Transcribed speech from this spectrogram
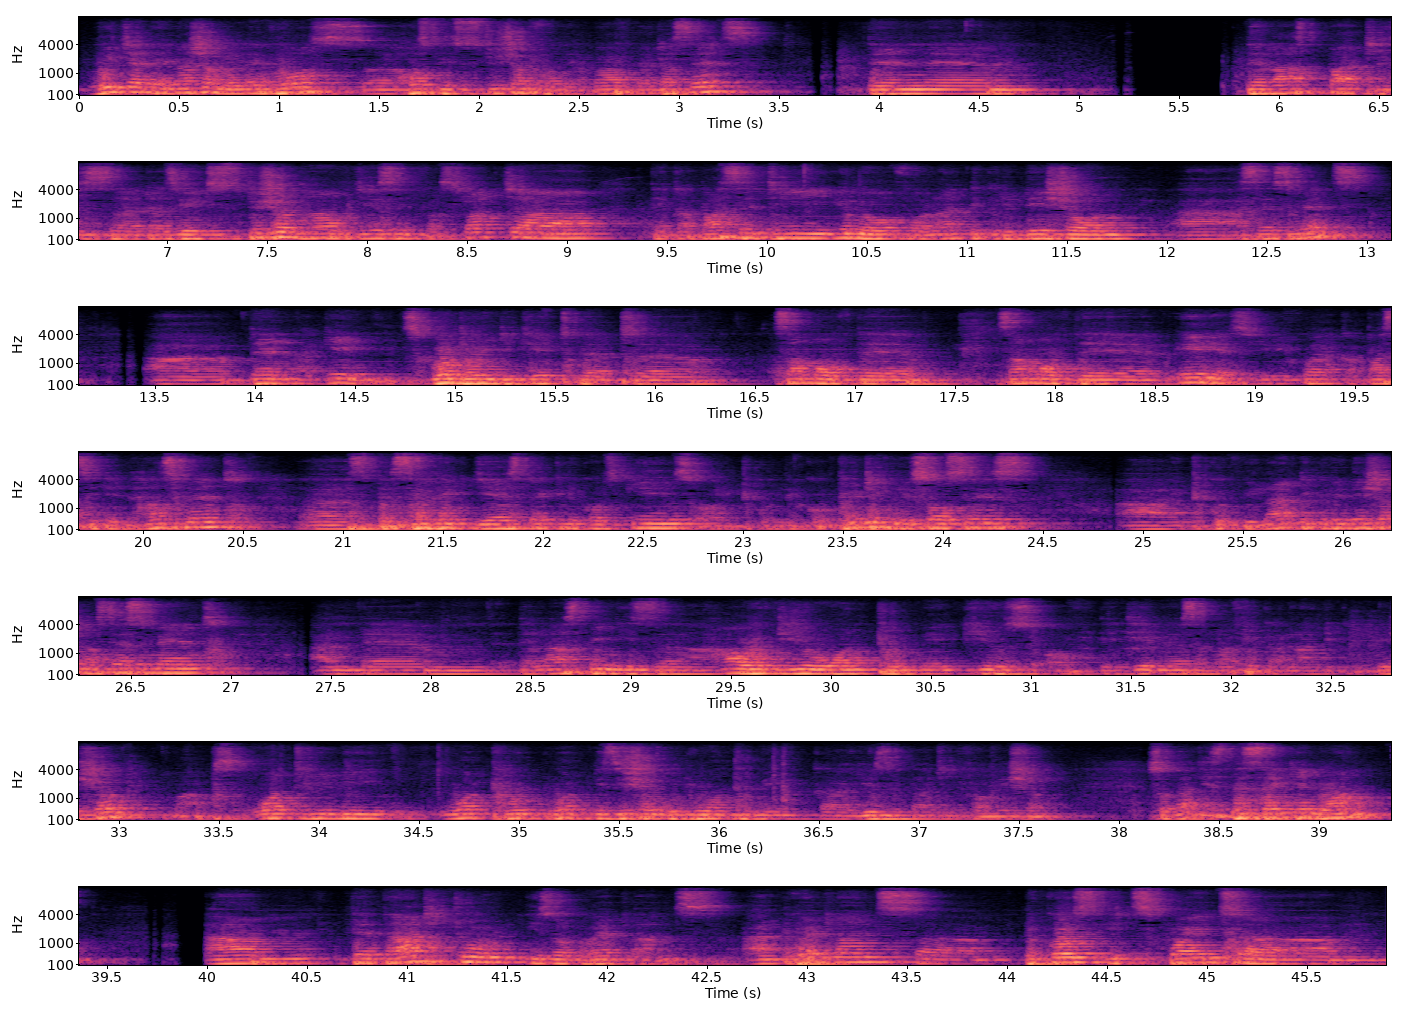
Which are the national levels, uh, host institution for the above data sets? Then um, the last part is, uh, does your institution have GIS infrastructure, the capacity, you know, for land degradation uh, assessments? Uh, then again, it's going to indicate that uh, some of the some of the areas you require capacity enhancement, uh, specific GIS technical skills, or it could be computing resources, uh, it could be land degradation assessment, and um, the last thing is uh, how do you want to make use of the GMS and Africa land degradation maps? What really, what would, what decision would you want to make uh, using that information? So that is the second one. Um, the third tool is on wetlands, and wetlands um, because it's quite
